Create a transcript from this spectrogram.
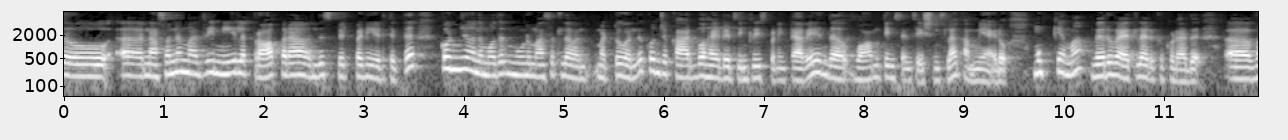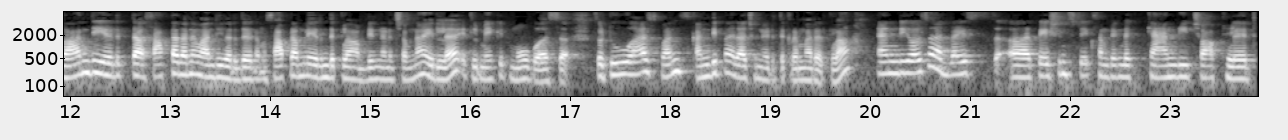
ஸோ நான் சொன்ன மாதிரி மீலை ப்ராப்பராக வந்து ஸ்ப்ளிட் பண்ணி எடுத்துக்கிட்டு கொஞ்சம் அந்த முதல் மூணு மாசத்துல வந்து மட்டும் வந்து கொஞ்சம் கார்போஹைட்ரேட்ஸ் இன்க்ரீஸ் பண்ணிக்கிட்டாவே இந்த வாமிட்டிங் சென்சேஷன்ஸ்லாம் கம்மியாயிடும். முக்கியமாக வெறும் வயத்தில் இருக்கக்கூடாது. வாந்தி எடுத்தா சாப்பிட்டா தானே வாந்தி வருது. நம்ம சாப்பிடாமலே இருந்துக்கலாம் அப்படின்னு நினச்சோம்னா இல்லை it make it more worse so two hours once கண்டிப்பாக ஏதாச்சும் ஒன்று எடுத்துக்கிற மாதிரி இருக்கலாம். And we also advise patients take something like candy chocolate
